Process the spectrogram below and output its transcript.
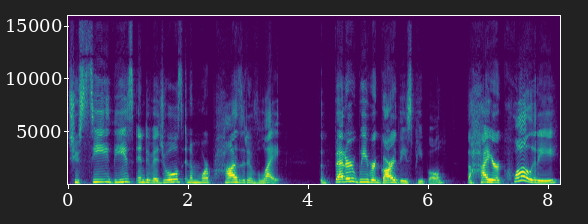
to see these individuals in a more positive light the better we regard these people, the higher quality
